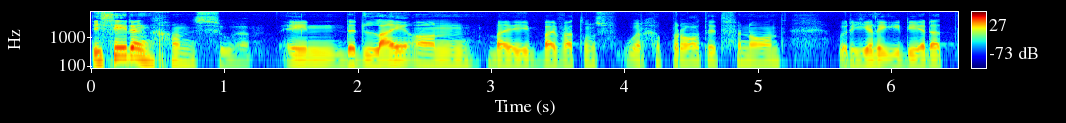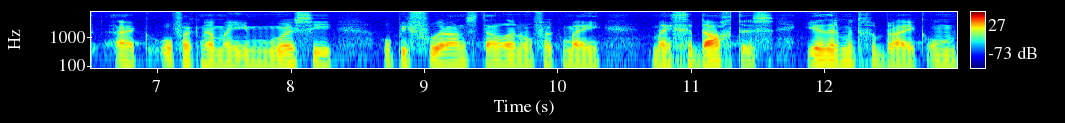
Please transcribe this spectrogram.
Die sê ding gaan so en dit lei aan by by wat ons oor gepraat het vanaand oor die hele idee dat ek of ek nou my emosie op die voorhand stel en of ek my my gedagtes eerder moet gebruik om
